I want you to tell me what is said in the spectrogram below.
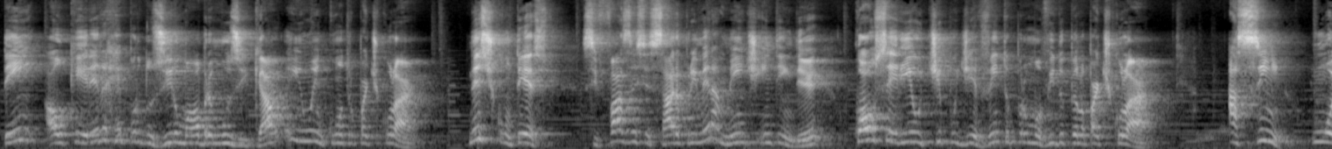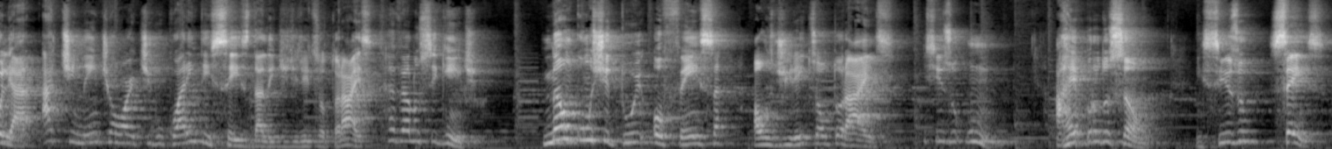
tem ao querer reproduzir uma obra musical em um encontro particular. Neste contexto, se faz necessário primeiramente entender qual seria o tipo de evento promovido pelo particular. Assim, um olhar atinente ao artigo 46 da Lei de Direitos Autorais revela o seguinte: não constitui ofensa aos direitos autorais. Inciso 1. A reprodução, Inciso 6.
